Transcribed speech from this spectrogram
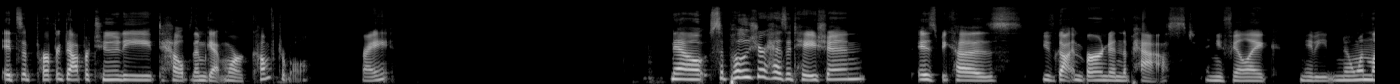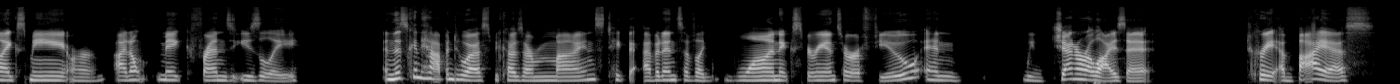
it's a perfect opportunity to help them get more comfortable, right? Now, suppose your hesitation is because you've gotten burned in the past and you feel like maybe no one likes me or I don't make friends easily. And this can happen to us because our minds take the evidence of like one experience or a few and we generalize it to create a bias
